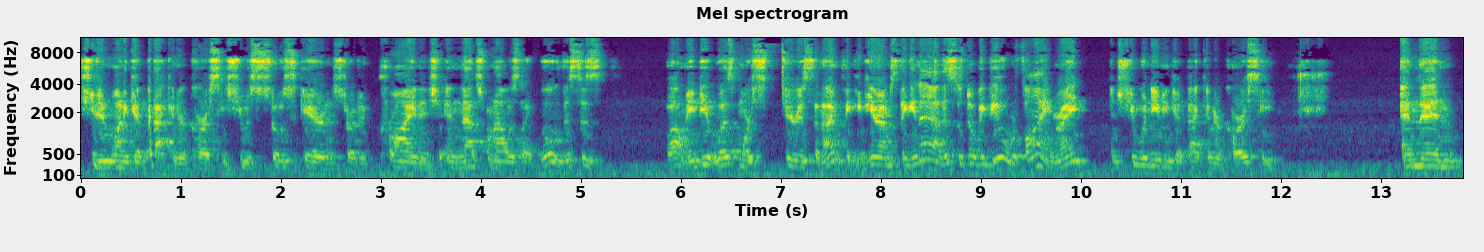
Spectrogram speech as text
she didn't want to get back in her car seat. She was so scared and started crying. And, she, and that's when I was like, whoa, this is, wow, maybe it was more serious than I'm thinking. Here I'm thinking, ah, this is no big deal. We're fine, right? And she wouldn't even get back in her car seat. And then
